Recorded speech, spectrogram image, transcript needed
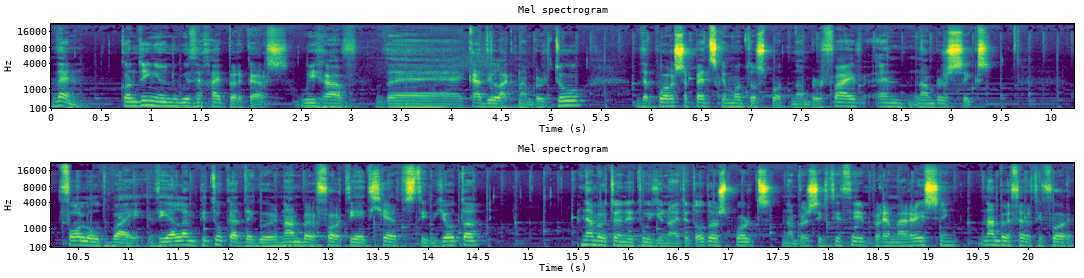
Then, continuing with the hypercars, we have the Cadillac number 2 the Porsche Penske Motorsport number 5 and number 6, followed by the LMP2 category number 48 Hertz Team Jota, number 22 United Autosports, number 63 Prema Racing, number 34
